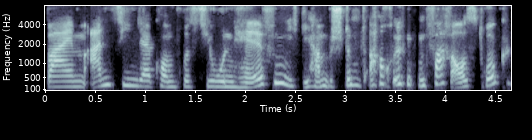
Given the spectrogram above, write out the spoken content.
beim Anziehen der Kompression helfen. Ich, die haben bestimmt auch irgendeinen Fachausdruck.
